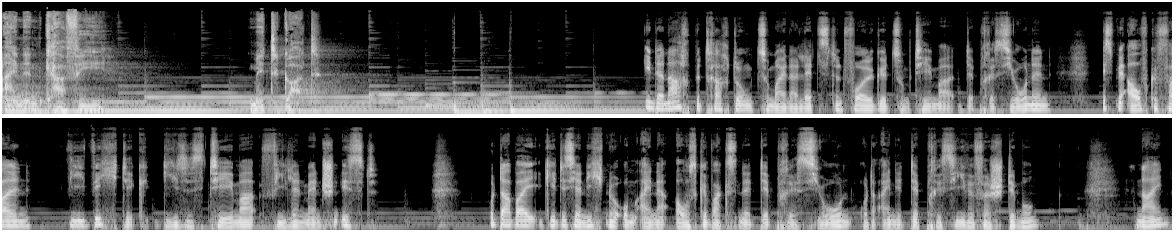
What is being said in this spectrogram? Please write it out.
einen Kaffee mit Gott. In der Nachbetrachtung zu meiner letzten Folge zum Thema Depressionen ist mir aufgefallen, wie wichtig dieses Thema vielen Menschen ist. Und dabei geht es ja nicht nur um eine ausgewachsene Depression oder eine depressive Verstimmung. Nein,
